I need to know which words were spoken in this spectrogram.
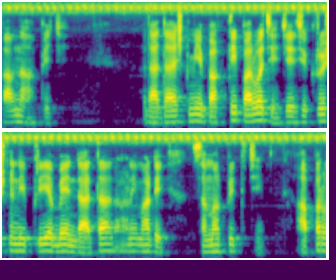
ભાવના આપે છે. રાધા અષ્ટમી એ ભક્તિ પર્વ છે, જે શ્રી કૃષ્ણની પ્રિય બહેન રાધા રાણી માટે સમર્પિત છે. આ પર્વ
